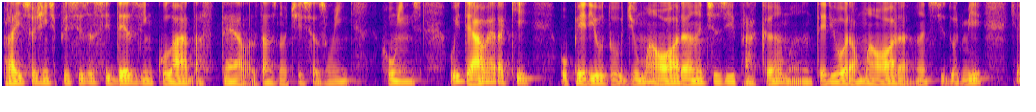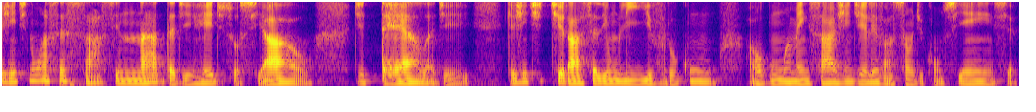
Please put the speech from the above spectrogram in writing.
Para isso, a gente precisa se desvincular das telas, das notícias ruim, ruins. O ideal era que o período de uma hora antes de ir para a cama, anterior a uma hora antes de dormir, que a gente não acessasse nada de rede social, de tela, de que a gente tirasse ali um livro com alguma mensagem de elevação de consciência,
